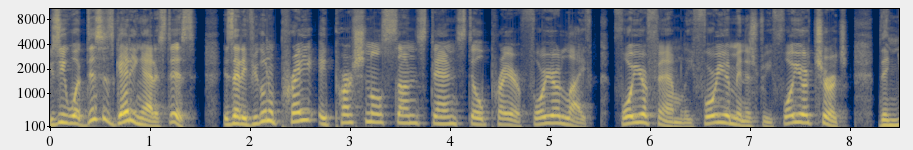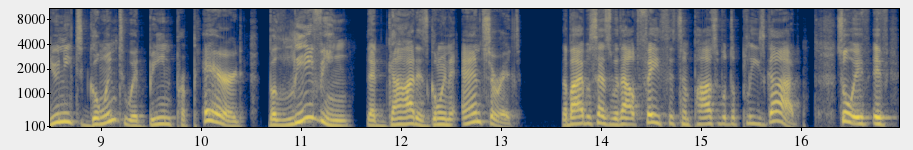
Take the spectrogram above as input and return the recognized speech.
You see, what this is getting at is this is that if you're going to pray a personal sun standstill prayer for your life, for your family, for your ministry, for your church, then you need to go into it being prepared, believing that God is going to answer it. The Bible says, without faith, it's impossible to please God. So if, if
